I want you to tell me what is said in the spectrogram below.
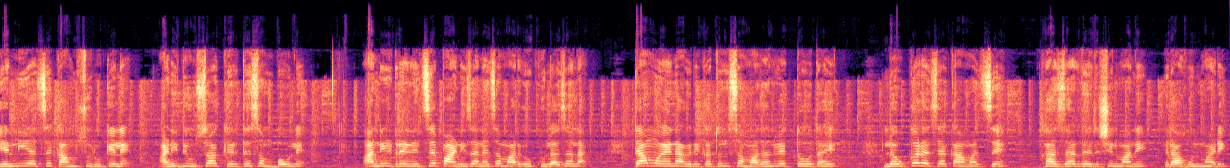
यांनी याचे काम सुरू केले आणि दिवसाअखेर ते संपवले. आणि ड्रेनेजचे पाणी जाण्याचा मार्ग खुला झाला. त्यामुळे नागरिकातून समाधान व्यक्त होत आहे. लवकरच या कामाचे खासदार धैर्यशील माने राहुल माडिक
